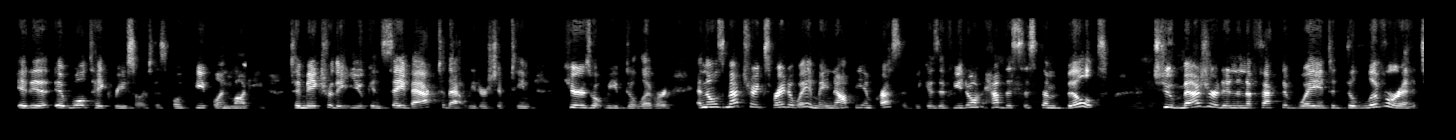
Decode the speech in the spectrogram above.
it, it, it will take resources both people and mm-hmm. money to make sure that you can say back to that leadership team here's what we've delivered and those metrics right away may not be impressive because if you don't have the system built to measure it in an effective way and to deliver it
